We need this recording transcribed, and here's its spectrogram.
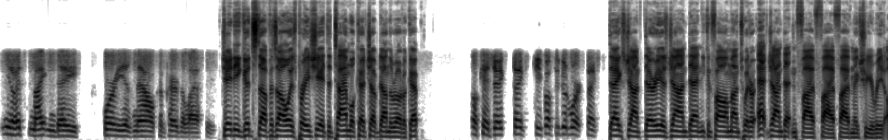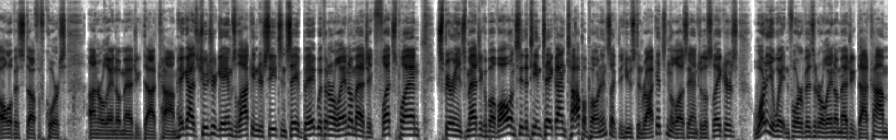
you know, it's night and day where he is now compared to last season. JD, good stuff as always. Appreciate the time. We'll catch up down the road. Okay. Okay, Jake. Thanks. Keep up the good work. Thanks. Thanks, John. There he is, John Denton. You can follow him on Twitter at John Denton555. Make sure you read all of his stuff, of course, on OrlandoMagic.com. Hey, guys, choose your games, lock in your seats, and save big with an Orlando Magic Flex Plan. Experience magic above all and see the team take on top opponents like the Houston Rockets and the Los Angeles Lakers. What are you waiting for? Visit OrlandoMagic.com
